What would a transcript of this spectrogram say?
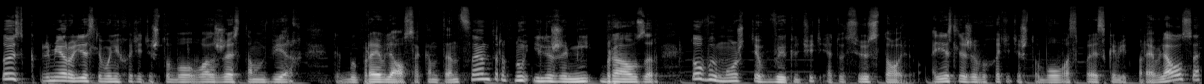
То есть, к примеру, если вы не хотите, чтобы у вас жестом вверх как бы проявлялся контент-центр, ну или же Mi браузер, то вы можете выключить эту всю историю. А если же вы хотите, чтобы у вас поисковик проявлялся,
